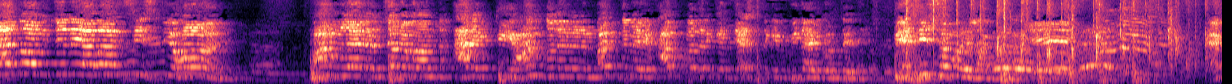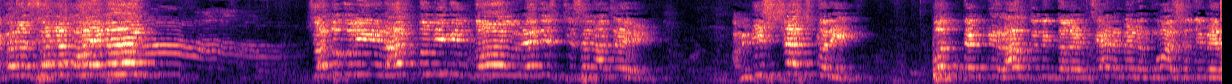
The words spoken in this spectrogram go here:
নাটক যদি আবার সৃষ্টি হয়, বাংলার জনগণ আরেকটি আন্দোলনের মাধ্যমে আপনাদেরকে দেশ থেকে বিদায় করতে বেশি সময় লাগবে। এখনও হয়ে যতগুলি রাজনৈতিক দল রেজিস্ট্রেশন আছে, আমি বিশ্বাস করি প্রত্যেকটি রাজনৈতিক দলের চেয়ারম্যান মহাসচিবের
